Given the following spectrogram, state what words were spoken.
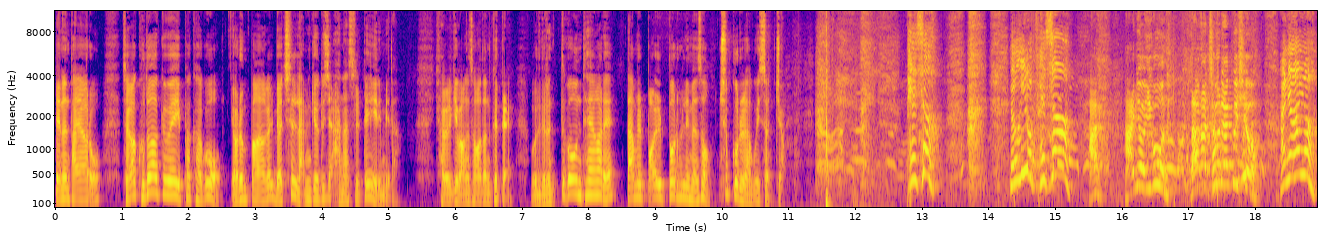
때는 바야흐로 제가 고등학교에 입학하고 여름방학을 며칠 남겨두지 않았을 때의 일입니다. 혈기 왕성하던 그때 우리들은 뜨거운 태양 아래 땀을 뻘뻘 흘리면서 축구를 하고 있었죠. 패스! 여기로 패스! 아, 아니요, 이건 나가 처리할 것이요. 아니요, 아니요.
